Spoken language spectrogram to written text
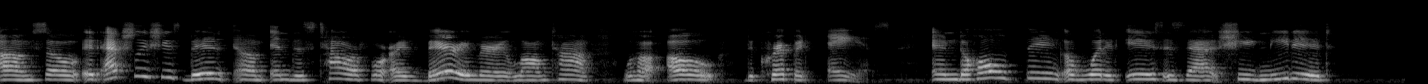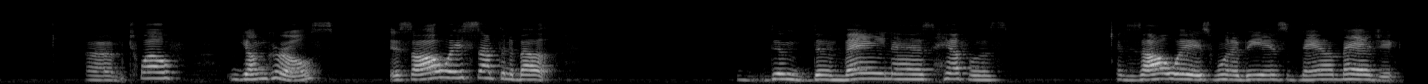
Um, so it actually she's been um, in this tower for a very, very long time with her old decrepit ass and the whole thing of what it is is that she needed um, 12 young girls. It's always something about them, them vain ass heifers. It's always want to be in some damn magic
